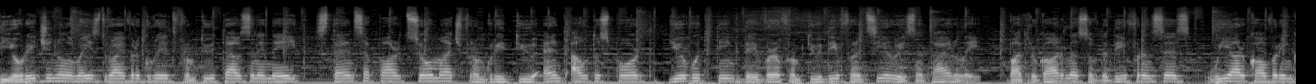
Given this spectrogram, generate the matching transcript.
The original race driver grid from 2008 stands apart so much from Grid 2 and Autosport, you would think they were from two different series entirely. But regardless of the differences, we are covering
